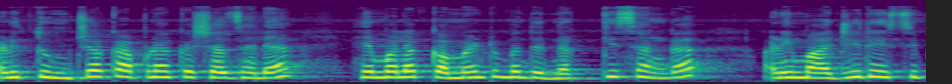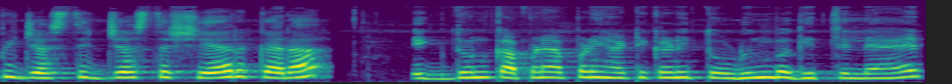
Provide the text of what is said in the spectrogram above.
आणि तुमच्या कापण्या कशा झाल्या हे मला कमेंटमध्ये नक्की सांगा आणि माझी रेसिपी जास्तीत जास्त शेअर करा. एक दोन कापण्या आपण ह्या ठिकाणी तोडून बघितलेल्या आहेत.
